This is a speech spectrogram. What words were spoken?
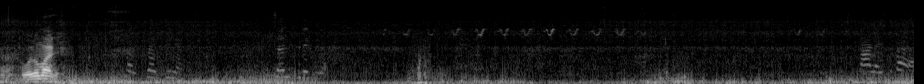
हा, मागे चल, चल, तिला. चल, तिथे तिला. चालायचं बाळा.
